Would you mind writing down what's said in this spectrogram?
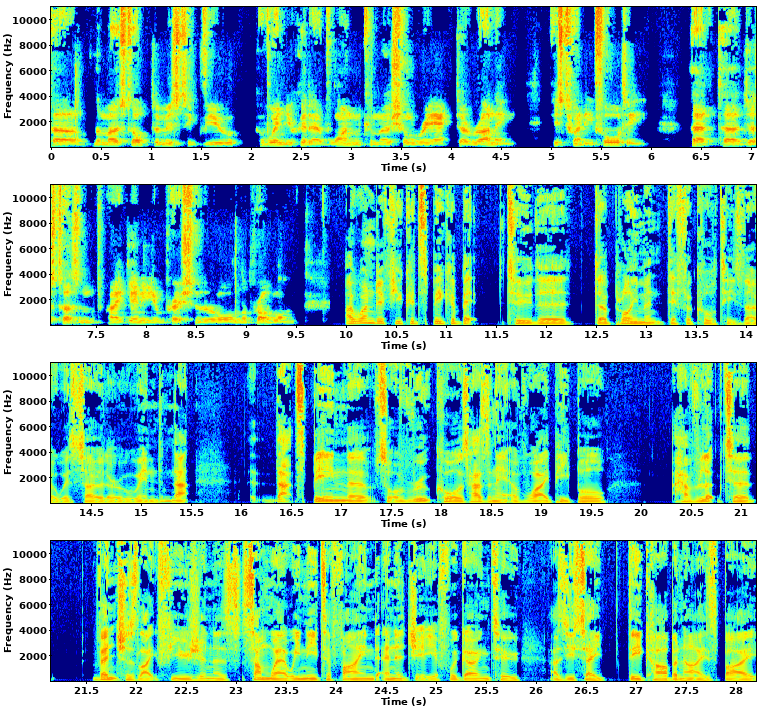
uh, the most optimistic view of when you could have one commercial reactor running is 2040, that uh, just doesn't make any impression at all on the problem. I wonder if you could speak a bit to the deployment difficulties, though, with solar and wind, and that that's been the sort of root cause, hasn't it, of why people have looked to ventures like fusion as somewhere we need to find energy if we're going to, as you say, decarbonize by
